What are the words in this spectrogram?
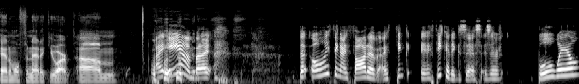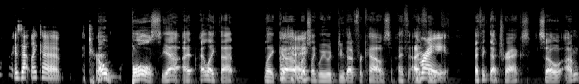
animal fanatic you are. Um, I am, but I. The only thing I thought of, I think, I think it exists. Is there bull whale? Is that like a, a term? Oh, bulls. Yeah, I, I like that. Like uh, much like we would do that for cows. I, th- I Right. think I think that tracks. So I'm.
